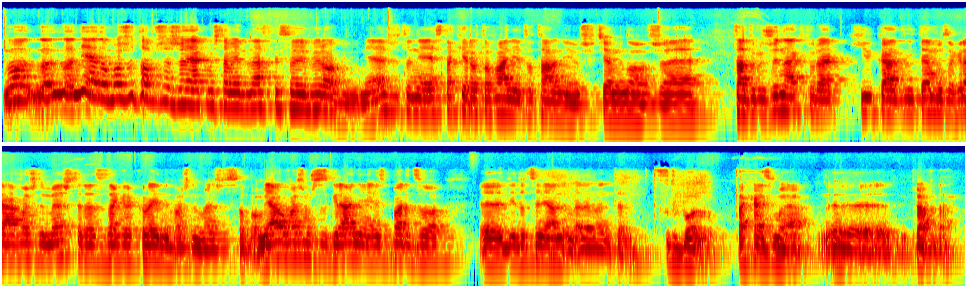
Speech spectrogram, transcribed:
no, no, no nie, no może dobrze, że jakąś tam jedenastkę sobie wyrobił, nie? Że to nie jest takie rotowanie totalnie już w ciemno, że ta drużyna, która kilka dni temu zagrała ważny mecz, teraz zagra kolejny ważny mecz ze sobą. Ja uważam, że zgranie jest bardzo e, niedocenianym elementem futbolu. Taka jest moja e, prawda.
